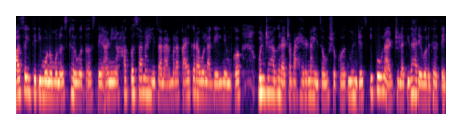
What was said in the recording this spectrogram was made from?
असं इथे ती मनोमनच ठरवत असते आणि हा कसा नाही जाणार मला काय करावं लागेल नेमकं? म्हणजे हा घराच्या बाहेर नाही जाऊ शकत. म्हणजेच की पूर्णाजीला ती धारेवर धरते.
